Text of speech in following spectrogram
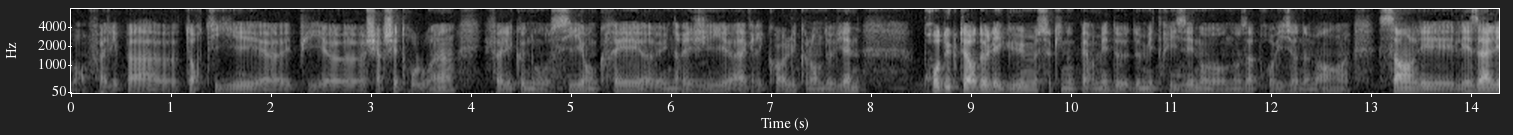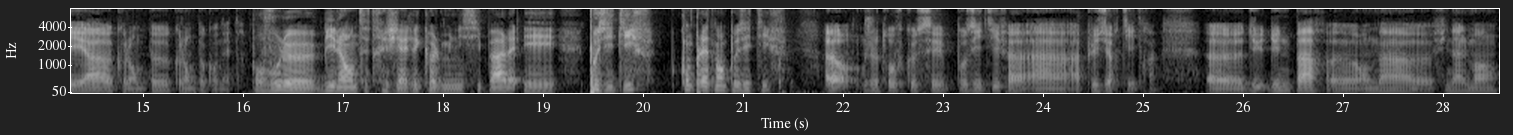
bon, fallait pas euh, tortiller euh, et puis euh, chercher trop loin. Il fallait que nous aussi on crée une régie agricole et que l'on devienne producteur de légumes, ce qui nous permet de, maîtriser nos, approvisionnements sans les, aléas que l'on peut, que peut connaître. Pour vous, le bilan de cette régie agricole municipale est positif, complètement positif? Alors, je trouve que c'est positif à, plusieurs titres. D'une part, on a finalement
